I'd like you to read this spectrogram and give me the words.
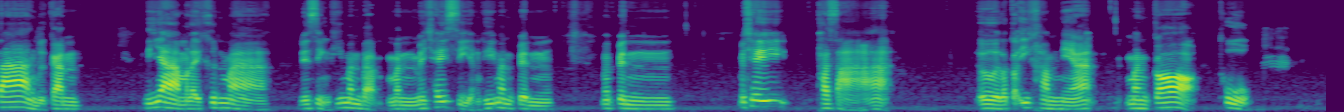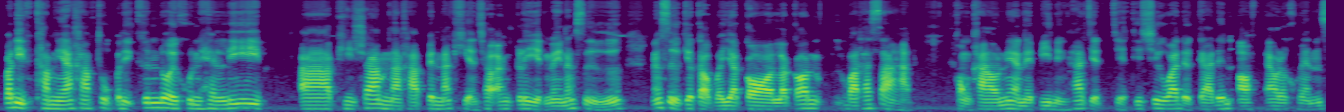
สร้างหรือการนิยามอะไรขึ้นมา ในสิ่งที่มันแบบมันไม่ใช่เสียงที่มันเป็น มันเป็นไม่ใช่ภาษา เออ แล้วก็อีกคำเนี้ย มันก็ถูกประดิษฐ์คำนี้ครับ ถูกประดิษฐ์ขึ้นโดยคุณเฮนรี่อาร์พีชัมนะครับ เป็นนักเขียนชาวอังกฤษในหนังสือ หนังสือเกี่ยวกับไวยากรณ์ แล้วก็วาทศาสตร์ของเขาเนี่ยในปี 1577 ที่ชื่อว่า The Garden of Eloquence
